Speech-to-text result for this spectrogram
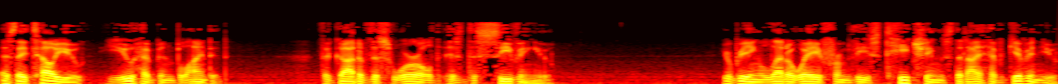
as they tell you, you have been blinded. The God of this world is deceiving you. You're being led away from these teachings that I have given you,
